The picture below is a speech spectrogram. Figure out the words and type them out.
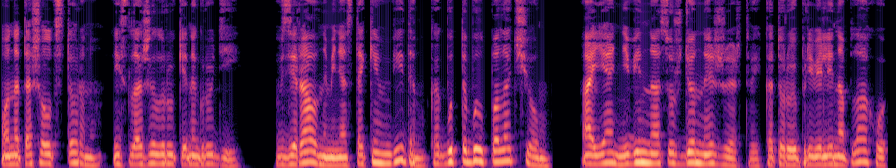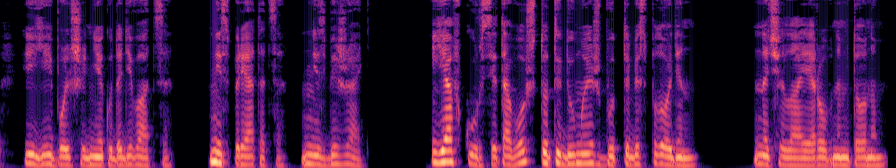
Он отошел в сторону и сложил руки на груди. Взирал на меня с таким видом, как будто был палачом, а я невинно осужденной жертвой, которую привели на плаху, и ей больше некуда деваться. Не спрятаться, не сбежать. «Я в курсе того, что ты думаешь, будто бесплоден», — начала я ровным тоном.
